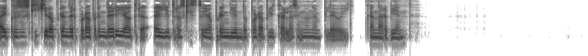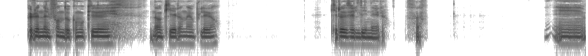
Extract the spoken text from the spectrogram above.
Hay cosas que quiero aprender por aprender y hay otras que estoy aprendiendo por aplicarlas en un empleo y ganar bien. Pero en el fondo como que no quiero un empleo. Quiero es el dinero. Em,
